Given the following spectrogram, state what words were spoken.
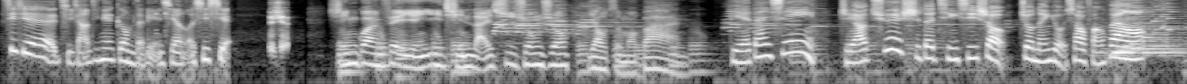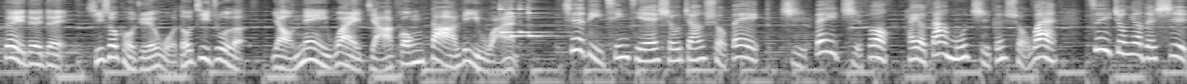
谢谢启强今天跟我们的连线了，谢谢。谢谢。新冠肺炎疫情来势汹汹，要怎么办？别担心，只要确实的勤洗手，就能有效防范哦。对对对，洗手口诀我都记住了，要内外夹攻大力丸。彻底清洁手掌、手背、指背、指缝，还有大拇指跟手腕。最重要的是，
